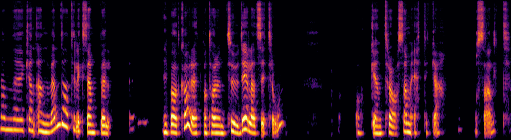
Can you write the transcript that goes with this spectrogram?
man eh, kan använda till exempel i badkaret, man tar en tudelad citron och en trasa med ättika och salt.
